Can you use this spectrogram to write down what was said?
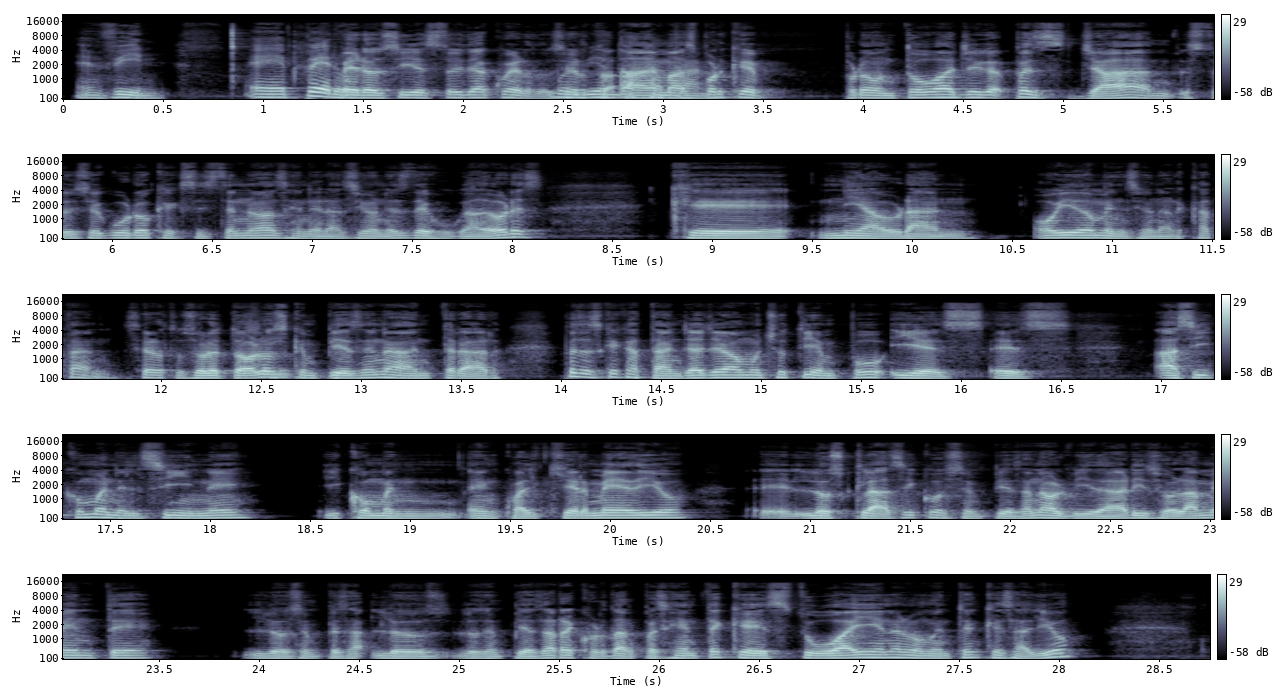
En fin. Eh, pero, Pero sí estoy de acuerdo, ¿cierto? Además Catán. porque pronto va a llegar, pues ya estoy seguro que existen nuevas generaciones de jugadores que ni habrán oído mencionar Catán, ¿cierto? Sobre todo los Sí. que empiecen a entrar, pues es que Catán ya lleva mucho tiempo y es, es así como en el cine y como en, en cualquier medio, eh, los clásicos se empiezan a olvidar y solamente los, empieza, los, los empieza a recordar, pues gente que estuvo ahí en el momento en que salió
